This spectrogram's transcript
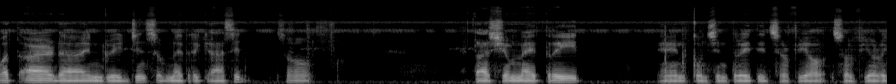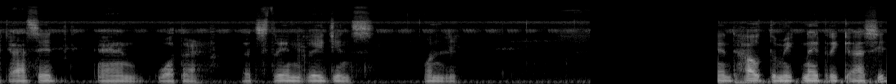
What are the ingredients of nitric acid? So potassium nitrate and concentrated sulfuric acid and water. That's three ingredients only. And how to make nitric acid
